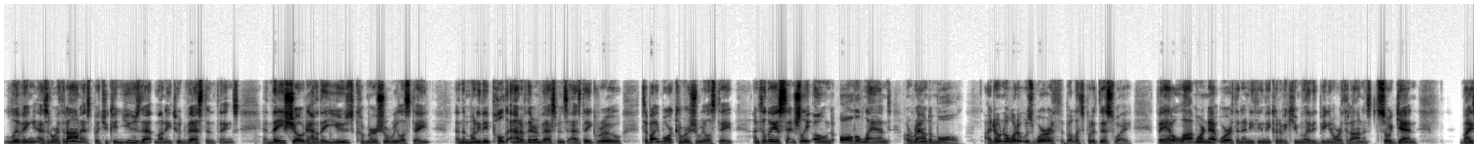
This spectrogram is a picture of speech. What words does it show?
living as an orthodontist, but you can use that money to invest in things. And they showed how they used commercial real estate and the money they pulled out of their investments as they grew to buy more commercial real estate until they essentially owned all the land around a mall. I don't know what it was worth, but let's put it this way. They had a lot more net worth than anything they could have accumulated being an orthodontist. So again, my,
